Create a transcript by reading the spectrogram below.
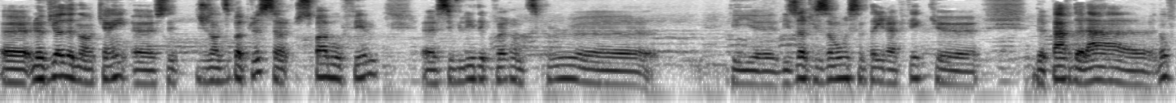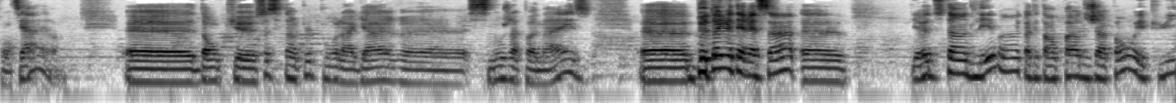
le viol de Nankin. Je vous en dis pas plus, c'est un super beau film. Si vous voulez découvrir un petit peu des, euh, des horizons cinématographiques euh, de par-delà nos frontières. Donc, ça, c'est un peu pour la guerre sino-japonaise. Détail intéressant, il y avait du temps de libre hein, quand tu étais empereur du Japon, et puis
